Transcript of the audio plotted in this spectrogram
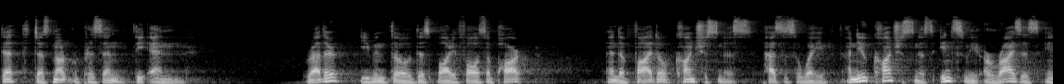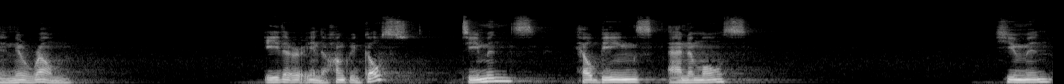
death does not represent the end. Rather, even though this body falls apart and the vital consciousness passes away, a new consciousness instantly arises in a new realm. Either in the hungry ghosts, demons, hell beings, animals, human,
